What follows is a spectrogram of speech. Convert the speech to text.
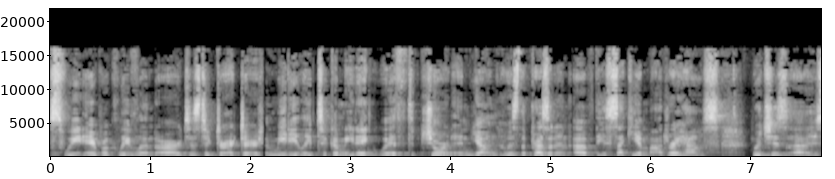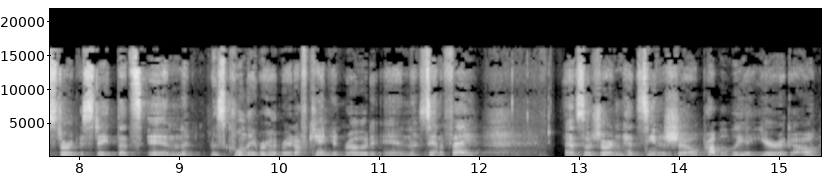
Sweet April Cleveland, our artistic director, immediately took a meeting with Jordan Young, who is the president of the Acequia Madre House, which is a historic estate that's in this cool neighborhood right off Canyon Road in Santa Fe. And so Jordan had seen a show probably a year ago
